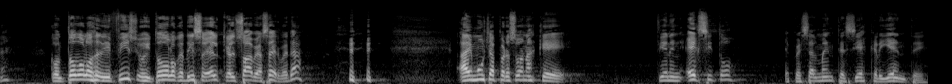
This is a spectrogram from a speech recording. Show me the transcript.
¿Eh? Con todos los edificios y todo lo que dice él que él sabe hacer, ¿verdad? hay muchas personas que tienen éxito, especialmente si es creyente.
